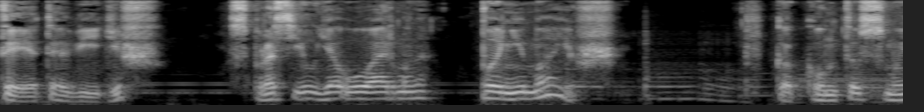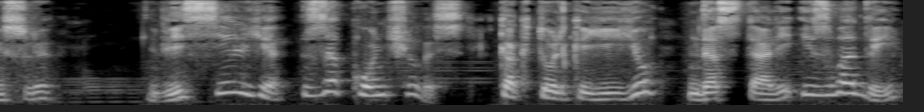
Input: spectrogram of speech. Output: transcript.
«Ты это видишь?» – спросил я у Айрмана. «Понимаешь?» «В каком-то смысле». «Веселье закончилось, как только ее достали из воды»,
